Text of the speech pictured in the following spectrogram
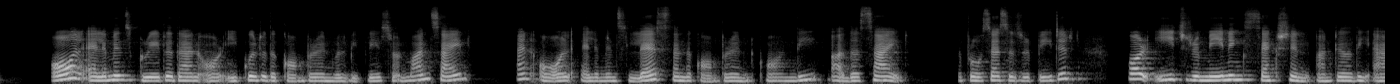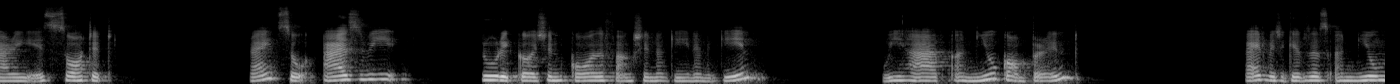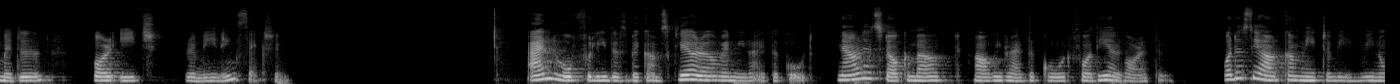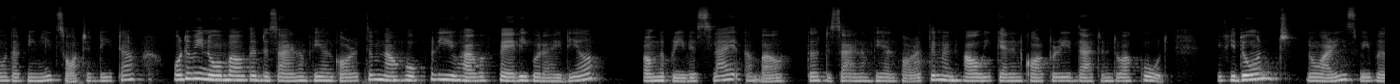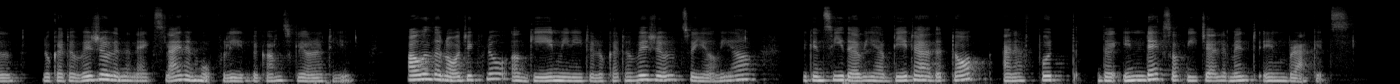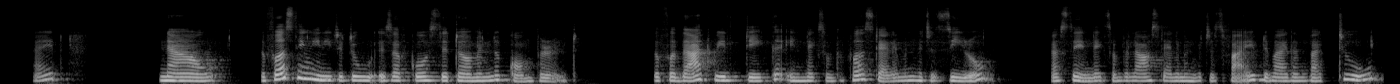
All elements greater than or equal to the comparand will be placed on one side and all elements less than the comparand on the other side. The process is repeated for each remaining section until the array is sorted. Right? So as we through recursion call the function again and again, we have a new comparand, right, which gives us a new middle for each remaining section. And hopefully this becomes clearer when we write the code. Now let's talk about how we write the code for the algorithm. What does the outcome need to be? We know that we need sorted data. What do we know about the design of the algorithm? Now, hopefully you have a fairly good idea from the previous slide about the design of the algorithm and how we can incorporate that into our code. If you don't, no worries, we will look at a visual in the next slide and hopefully it becomes clearer to you. How will the logic flow? Again, we need to look at a visual. So here we are. You can see that we have data at the top and I've put the index of each element in brackets, right? Now, the first thing we need to do is, of course, determine the comparand. So for that, we'll take the index of the first element, which is 0, plus the index of the last element, which is 5, divided by 2,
